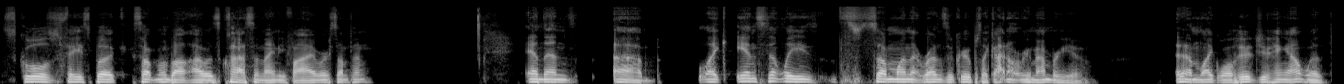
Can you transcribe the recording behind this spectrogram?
school's Facebook something about I was class of 95 or something and then um like instantly someone that runs the group's like i don't remember you. And i'm like well who did you hang out with?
